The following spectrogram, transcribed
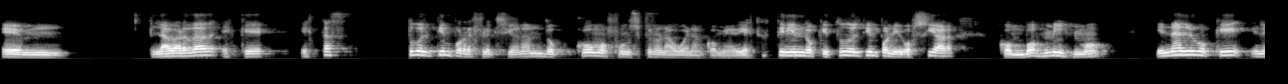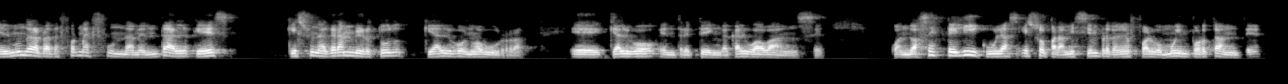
em, la verdad es que estás todo el tiempo reflexionando cómo funciona una buena comedia. Estás teniendo que todo el tiempo negociar con vos mismo en algo que en el mundo de la plataforma es fundamental, que es que es una gran virtud que algo no aburra, eh, que algo entretenga, que algo avance. Cuando haces películas, eso para mí siempre también fue algo muy importante,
